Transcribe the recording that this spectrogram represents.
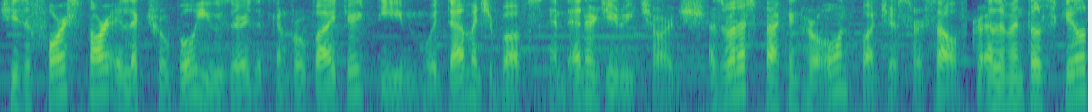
She's a 4-star electro bow user that can provide your team with damage buffs and energy recharge, as well as packing her own punches herself. Her elemental skill,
